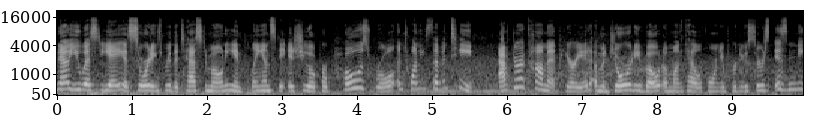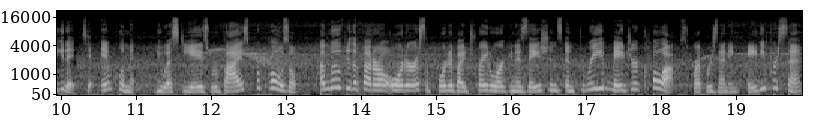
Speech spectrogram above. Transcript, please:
Now USDA is sorting through the testimony and plans to issue a proposed rule in 2017. After a comment period, a majority vote among California producers is needed to implement USDA's revised proposal. A move to the federal order is supported by trade organizations and three major co-ops representing 80%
